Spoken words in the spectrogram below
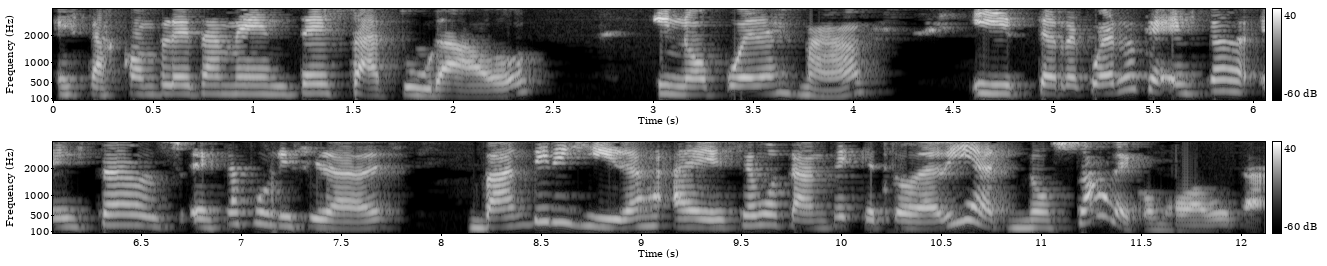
estás completamente saturado y no puedes más. Y te recuerdo que esta, estas, estas publicidades van dirigidas a ese votante que todavía no sabe cómo va a votar.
